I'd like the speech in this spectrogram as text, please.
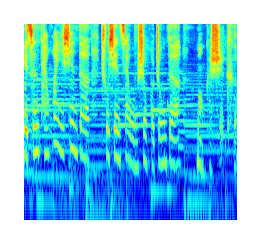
也曾昙花一现的出现在我们生活中的某个时刻。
